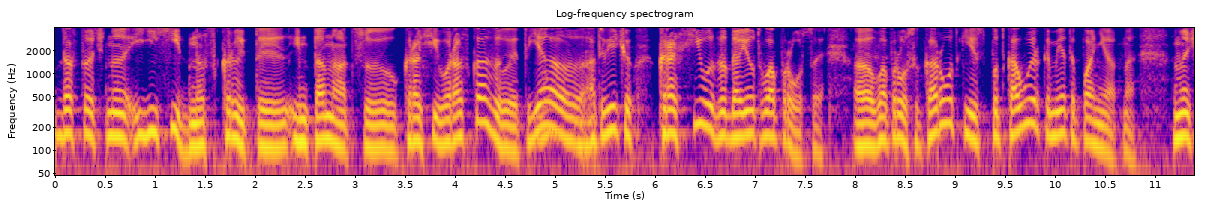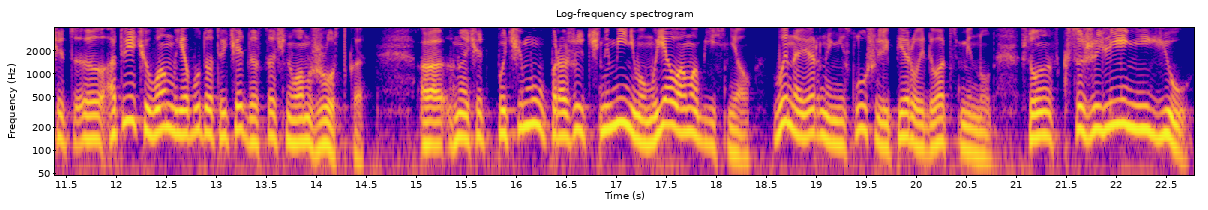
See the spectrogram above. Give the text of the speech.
достаточно ехидно скрытую интонацию красиво рассказывает, я ну, отвечу, красиво задает вопросы. Э, вопросы короткие, с подковырками, это понятно. Значит, э, отвечу вам, я буду отвечать достаточно вам жестко. Э, значит, почему прожиточный минимум, я вам объяснял. Вы, наверное, не слушали первые 20 минут, что у нас, к сожалению,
